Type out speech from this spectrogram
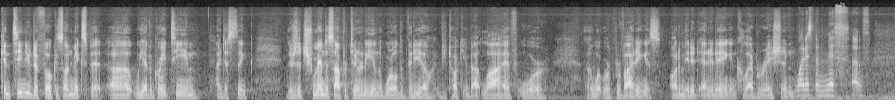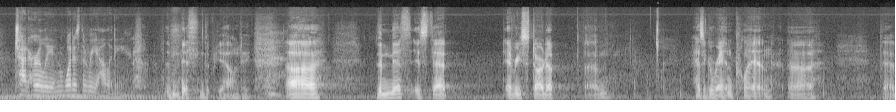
Continue to focus on Mixbit. Uh, we have a great team. I just think there's a tremendous opportunity in the world of video if you're talking about live or uh, what we're providing is automated editing and collaboration. What is the myth of Chad Hurley and what is the reality? the myth and the reality. Uh, the myth is that every startup um, has a grand plan. Uh, that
